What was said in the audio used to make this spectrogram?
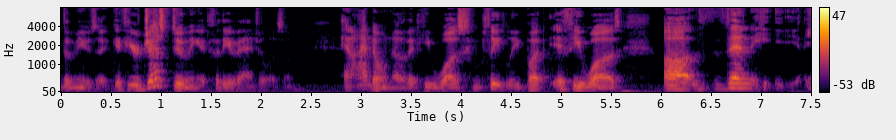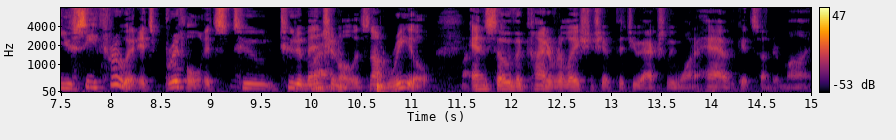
the music, if you're just doing it for the evangelism, and I don't know that he was completely, but if he was, uh, then he, you see through it. It's brittle. It's two two dimensional. Right. It's not real. Right. And so the kind of relationship that you actually want to have gets undermined.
